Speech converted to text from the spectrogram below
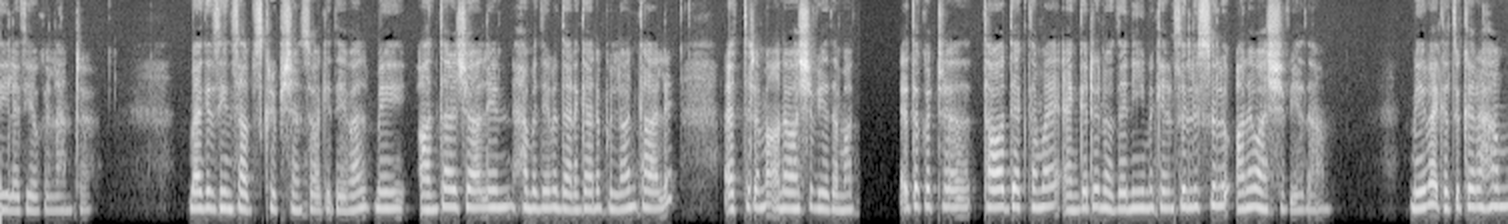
දී ලතියෝගලන්ට මැගසින් සබස්ක්‍රපෂන්ස් වගේ දේවල්. මේ අන්තර්ජාලයෙන් හැමදේම දැනගැන පුළුවන් කාලේ ඇත්තරම අනවශ්‍ය වියදමක්. එතකොට තවදයක් තමයි ඇඟට නොදැනීම කෙන සුළුසුළු අනවශ්‍ය වියදම්. මේවා එකතු කරහම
